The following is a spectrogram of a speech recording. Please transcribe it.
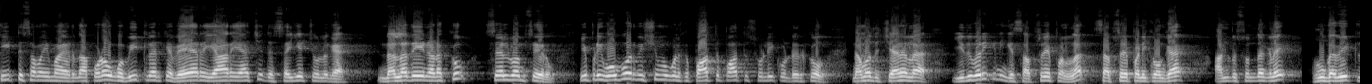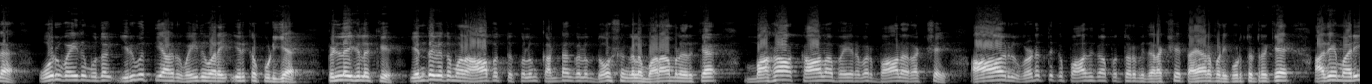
தீட்டு சமயமாக இருந்தால் கூட உங்கள் வீட்டில் இருக்க வேறு யாரையாச்சும் இதை செய்ய சொல்லுங்கள் நல்லதே நடக்கும் செல்வம் சேரும். இப்படி ஒவ்வொரு விஷயமும் உங்களுக்கு பார்த்து பார்த்து சொல்லி கொண்டு இருக்கும் நமது சேனலை இதுவரைக்கும் நீங்கள் சப்ஸ்கிரைப் பண்ணலாம் சப்ஸ்கிரைப் பண்ணிக்கோங்க. அன்பு சொந்தங்களே உங்கள் வீட்டில் ஒரு வயது முதல் இருபத்தி ஆறு வயது வரை இருக்கக்கூடிய பிள்ளைகளுக்கு எந்த விதமான ஆபத்துக்களும் கண்டங்களும் தோஷங்களும் வராமல் இருக்க மகா கால பைரவர் பால ரக்ஷை ஆறு வருடத்துக்கு பாதுகாப்பு தரும் இந்த ரக்ஷை தயார் பண்ணி கொடுத்துட்ருக்கேன். அதே மாதிரி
